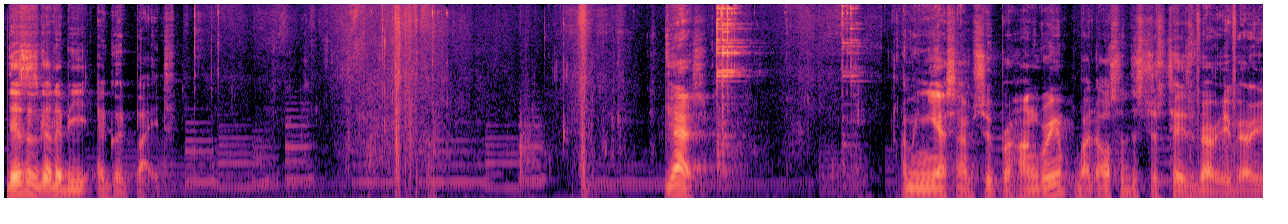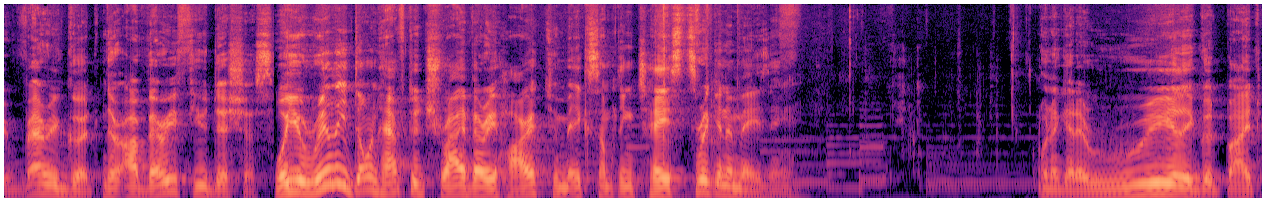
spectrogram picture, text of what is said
this is gonna be a good bite. Yes. I mean, yes, I'm super hungry, but also this just tastes very, very, very good. There are very few dishes where you really don't have to try very hard to make something taste freaking amazing. When gonna get a really good bite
